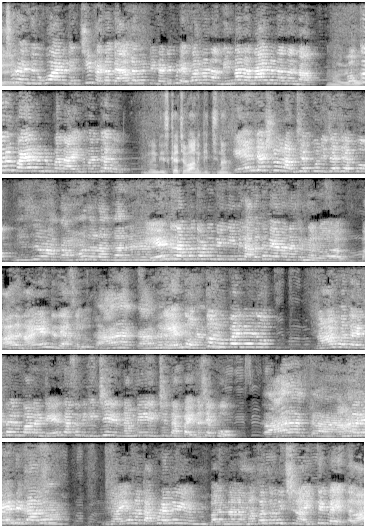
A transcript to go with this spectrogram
ఇచ్చుడేంది నువ్వు? ఆయన తెచ్చిండట బ్యాగ్లో పెట్టిండట. ఇప్పుడు ఎవరన్నా నిన్న తెలియదు. ఒక్క రూపాయి రెండు రూపాయలు ఐదు వందలు. నేను తీసుకొచ్చి వానికి ఇచ్చిన. ఏం తప్పైనా చెప్పు. కాదు? అయ్యో నా తప్పుడని నా నమ్మకంతో ఇచ్చిన. ఇత్తి ఇట్లా చేస్తావా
